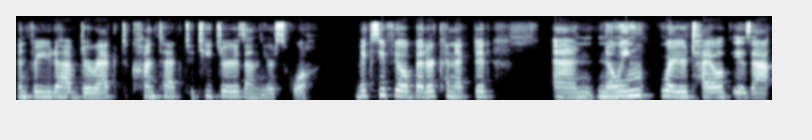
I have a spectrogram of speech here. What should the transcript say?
and for you to have direct contact to teachers and your school. Makes you feel better connected and knowing where your child is at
